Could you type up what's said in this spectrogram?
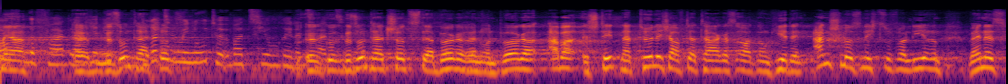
mehr Gefahr, äh, Gesundheitsschutz, äh, Gesundheitsschutz der Bürgerinnen und Bürger. Aber es steht natürlich auf der Tagesordnung, hier den Anschluss nicht zu verlieren, wenn es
